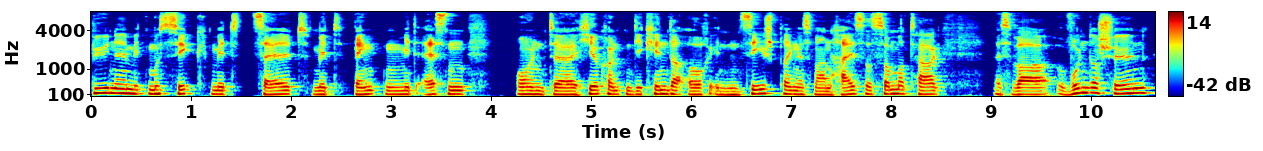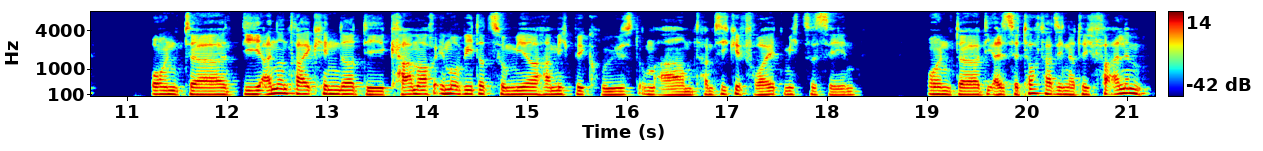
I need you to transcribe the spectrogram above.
Bühne, mit Musik, mit Zelt, mit Bänken, mit Essen. Und äh, hier konnten die Kinder auch in den See springen. Es war ein heißer Sommertag. Es war wunderschön. Und äh, die anderen drei Kinder, die kamen auch immer wieder zu mir, haben mich begrüßt, umarmt, haben sich gefreut, mich zu sehen. Und äh, die älteste Tochter hat sich natürlich vor allem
